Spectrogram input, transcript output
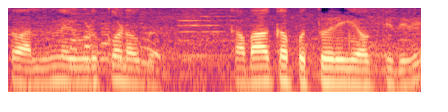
ಸೊ ಅಲ್ಲಿ ಹುಡ್ಕೊಂಡು ಹೋಗ್ಬೇಕು ಕಬಾಕ ಪುತ್ತೂರಿಗೆ ಹೋಗ್ತಿದ್ದೀವಿ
